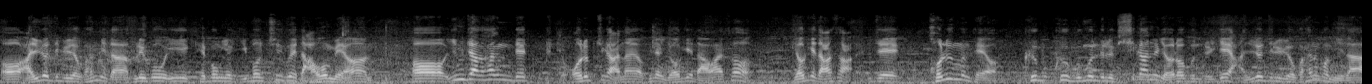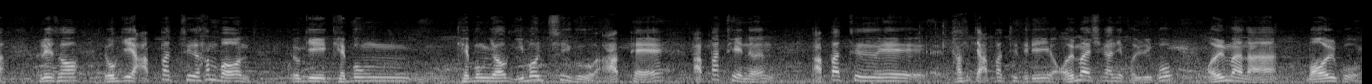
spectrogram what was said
어, 알려드리려고 합니다. 그리고 이 개봉역 이번 출구에 나오면 어, 임장하는데 어렵지가 않아요. 그냥 여기에 나와서 여기에 나와서 이제 걸으면 돼요. 그, 부- 그 부분들을 시간을 여러분들께 알려드리려고 하는 겁니다. 그래서 여기 아파트 한번 여기 개봉 개봉역 2번 출구 앞에 아파트에는 아파트에 다섯 개 아파트들이 얼마 시간이 걸리고 얼마나 멀고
